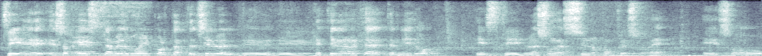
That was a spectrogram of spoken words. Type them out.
Sí, eh, eso que es, también es muy importante decirlo, el, eh, que tiene ahorita detenido este, no es un asesino confeso, ¿eh? Eso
